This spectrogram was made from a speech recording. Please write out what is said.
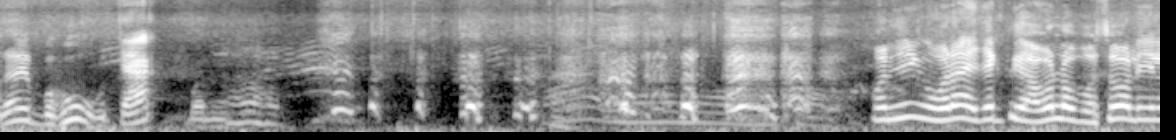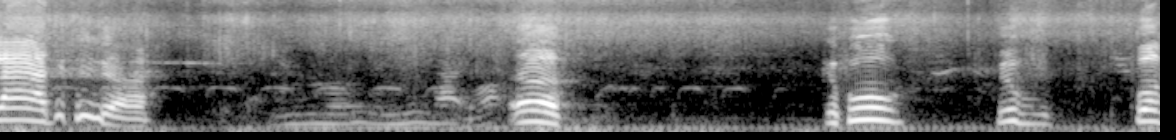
เลยบ่ฮู้จักบ่นี้มันยิงบ่ได้จักเถื่อมันลงบ่โซลีลาจักเถื่อเออคือผู้คือพวก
